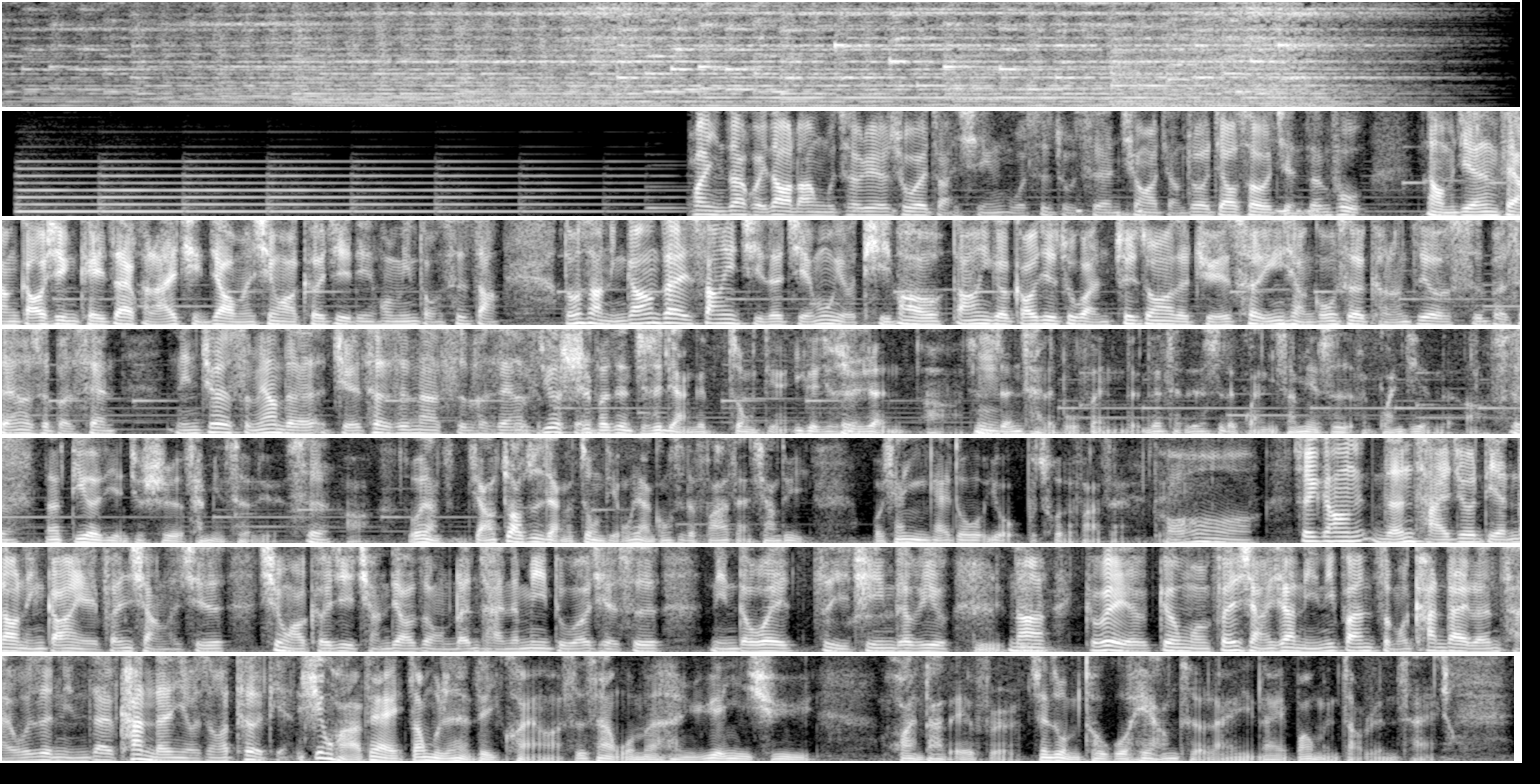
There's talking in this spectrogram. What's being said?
欢迎再回到蓝湖策略数位转型，我是主持人清华讲座教授简正富。那我们今天非常高兴可以再来请教我们新华科技林宏明董事长。董事长，您刚刚在上一集的节目有提到，当一个高阶主管最重要的决策影响公司的可能只有十 percent、二十 percent。您觉得什么样的决策是那十 percent？我觉得十 percent 只是两个重点，一个就是人啊，就是人才的部分的、嗯、人才人事的管理上面是很关键的啊。是。那第二点就是产品策略。是啊，我想只要抓住这两个重点，我想公司的发展相对。我相信应该都有不错的发展。哦，所以刚刚人才就连到您刚刚也分享了，其实信华科技强调这种人才的密度，而且是您都会自己去 interview。那可不可以跟我们分享一下，您一般怎么看待人才，或者您在看人有什么特点？新华在招募人才这一块啊，事实上我们很愿意去花很大的 effort，甚至我们透过 headhunter 来来帮我们找人才。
